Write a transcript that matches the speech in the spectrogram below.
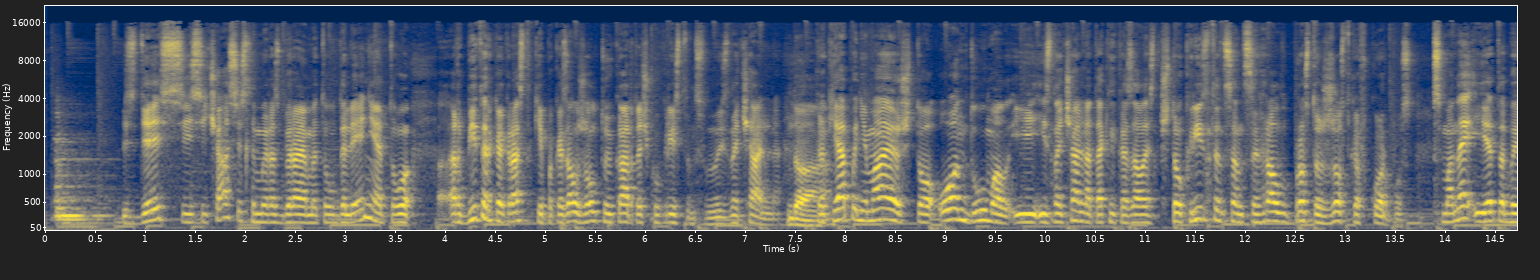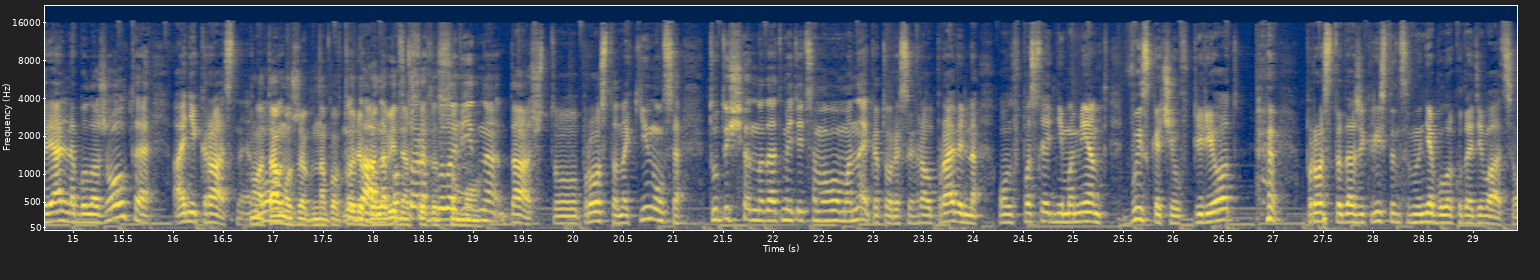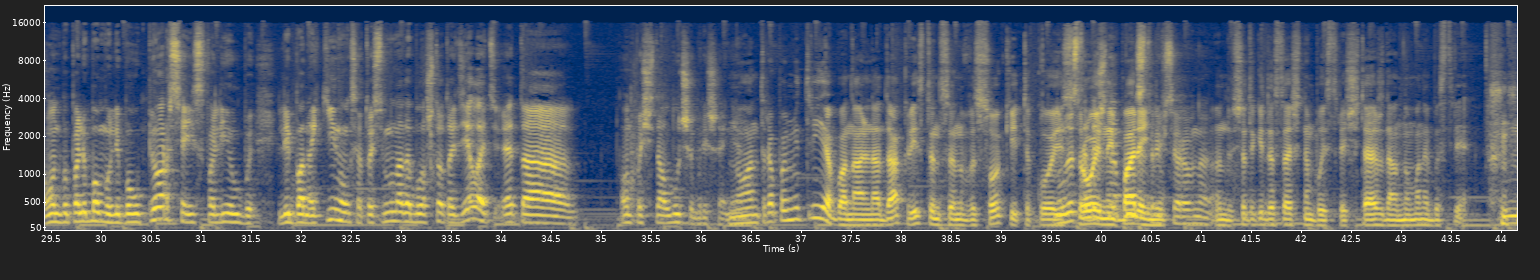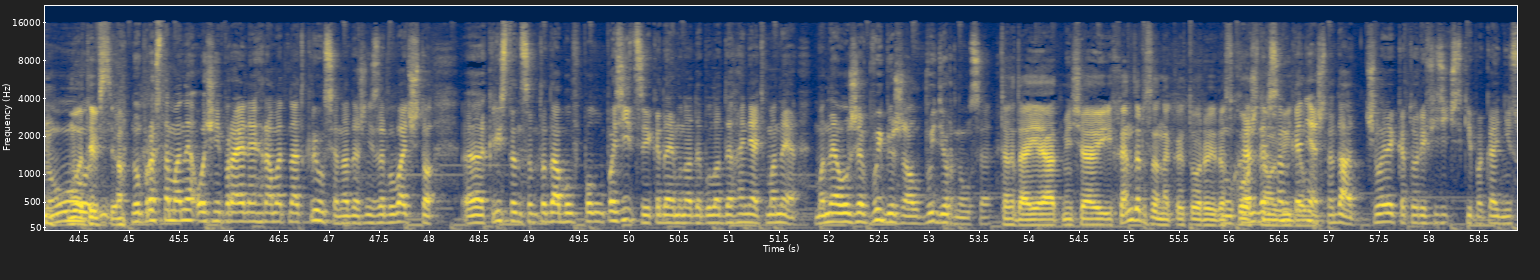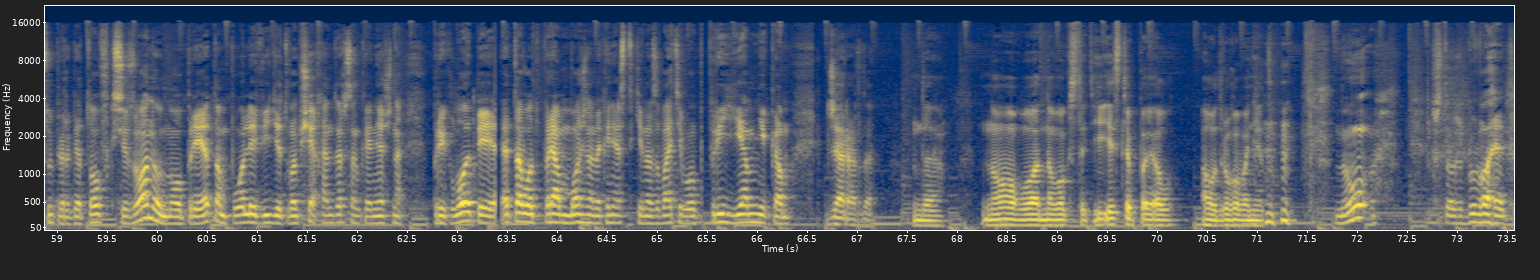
здесь и сейчас, если мы разбираем это удаление, то арбитр как раз-таки показал желтую карточку Кристенсену изначально. Да. Как я понимаю, что он думал, и изначально так и казалось, что Кристенсен сыграл просто жестко в корпус с Мане, и это бы реально было желтое, а не красное. Ну, а там уже на повторе ну, да, было видно, что это было сумо. видно, да, что просто накинулся. Тут еще надо отметить самого Мане, который сыграл правильно. Он в последний момент выскочил вперед, просто даже Кристенсену не было куда деваться. Он бы по-любому либо уперся и свалил бы, либо накинулся. То есть ему надо было что-то делать. Это он посчитал лучшим решением. Ну, антропометрия банально, да, Кристенсен высокий, такой ну, стройный парень. все равно. Он все-таки достаточно быстрый, считаешь, да, но Мане быстрее. Ну, вот и все. Ну, просто Мане очень правильно и грамотно открылся, надо же не забывать, что э, Кристенсен тогда был в полупозиции, когда ему надо было догонять Мане. Мане уже выбежал, выдернулся. Тогда я отмечаю и Хендерсона, который ну, роскошно Хендерсон, увидел. конечно, да, человек, который физически пока не супер готов к сезону, но при этом поле видит вообще. Хендерсон, конечно, при Клопе. Это вот прям можно наконец-таки назвать назвать его преемником Джерарда. Да. Но у одного, кстати, есть АПЛ, а у другого нет. Ну, что ж, бывает.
